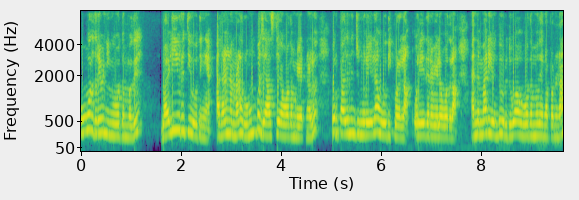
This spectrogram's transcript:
ஒவ்வொரு தடவையும் நீங்க ஓதும் போது வலியுறுத்தி ஓதுங்க. அதனால நம்மளால ரொம்ப ஜாஸ்தியா ஓத முடியாட்டினாலும் ஒரு பதினஞ்சு முறையெல்லாம் ஓதிக்கொள்ளலாம். ஒரே தடவையில ஓதலாம். அந்த மாதிரி வந்து ஒரு துவா ஓதும் போது என்ன பண்ணுன்னா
